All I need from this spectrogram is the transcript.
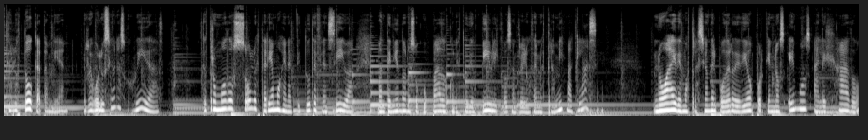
Dios los toca también y revoluciona sus vidas. De otro modo, solo estaríamos en actitud defensiva, manteniéndonos ocupados con estudios bíblicos entre los de nuestra misma clase. No hay demostración del poder de Dios porque nos hemos alejado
